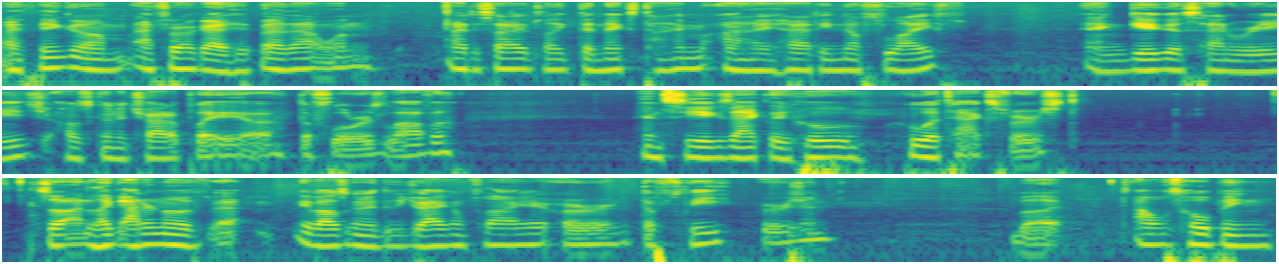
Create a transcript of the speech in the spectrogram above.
I think um after I got hit by that one, I decided like the next time I had enough life and Gigas had rage, I was gonna try to play uh, the floor is lava and see exactly who who attacks first. So I, like I don't know if uh, if I was gonna do Dragonfly or the Flea version, but I was hoping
